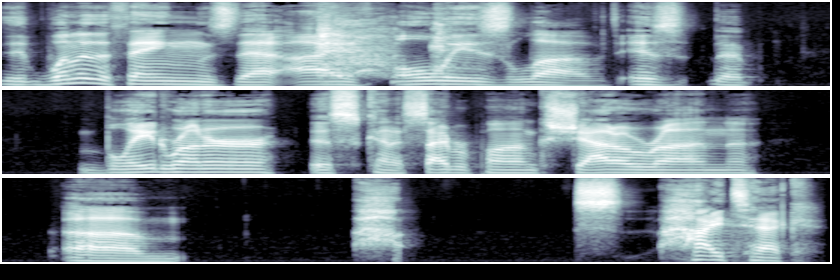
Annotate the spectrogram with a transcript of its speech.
one of the things that I've always loved is the Blade Runner, this kind of cyberpunk Shadowrun, um, high tech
